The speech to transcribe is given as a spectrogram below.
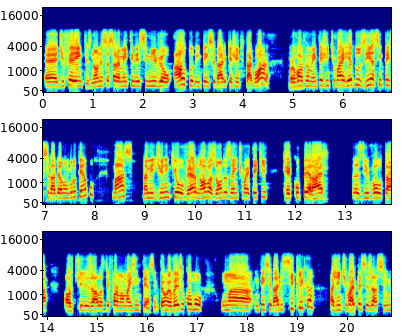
é, diferentes, não necessariamente nesse nível alto de intensidade que a gente está agora, provavelmente a gente vai reduzir essa intensidade ao longo do tempo, mas na medida em que houver novas ondas, a gente vai ter que recuperar essas e voltar a utilizá-las de forma mais intensa. Então eu vejo como uma intensidade cíclica, a gente vai precisar sim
